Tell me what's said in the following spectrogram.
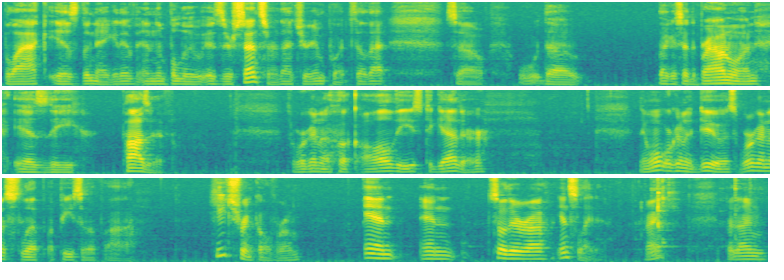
black is the negative, and the blue is your sensor. That's your input. So that so the like I said, the brown one is the positive So we're going to hook all these together. Then what we're going to do is we're going to slip a piece of uh, heat shrink over them, and and so they're uh, insulated, right? But I'm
